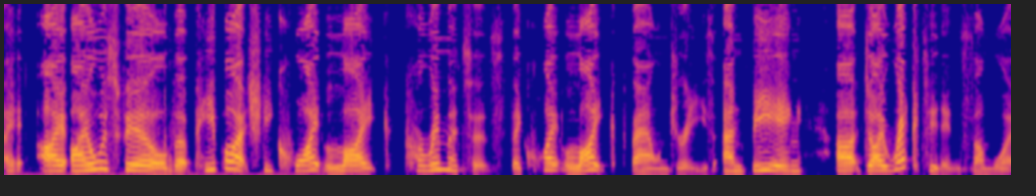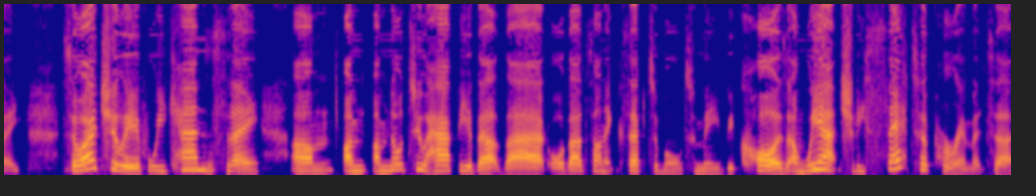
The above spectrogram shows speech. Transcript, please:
I, I, always feel that people actually quite like perimeters. They quite like boundaries and being uh, directed in some way. So actually, if we can say, um, I'm, I'm not too happy about that, or that's unacceptable to me because, and we actually set a perimeter,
